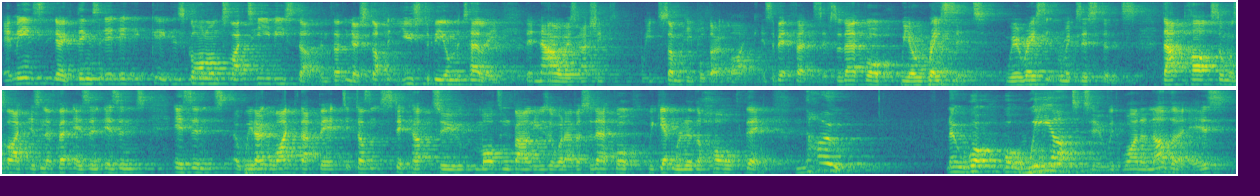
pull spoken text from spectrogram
It means, you know, things, it, it, it's gone on to like TV stuff and, you know, stuff that used to be on the telly that now is actually we, some people don't like. It's a bit offensive. So therefore, we erase it. We erase it from existence. That part someone's like isn't, isn't, isn't, isn't, uh, we don't like that bit, it doesn't stick up to modern values or whatever, so therefore we get rid of the whole thing. No! No, what, what we are to do with one another is,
